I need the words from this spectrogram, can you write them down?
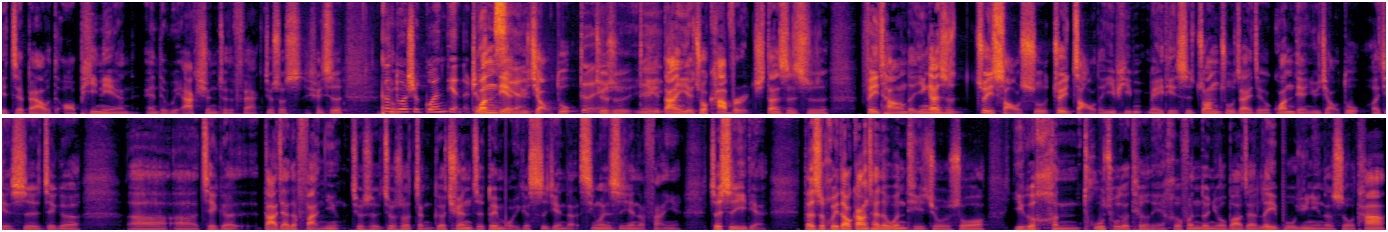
It's about opinion and the reaction to the fact，就说是其实更多是观点的观点与角度，对，就是对一当然也做 coverage，但是是非常的，应该是最少数最早的一批媒体是专注在这个观点与角度，而且是这个呃呃这个大家的反应，就是就是说整个圈子对某一个事件的新闻事件的反应，这是一点。但是回到刚才的问题，就是说一个很突出的特点，赫芬顿邮报在内部运营的时候，它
